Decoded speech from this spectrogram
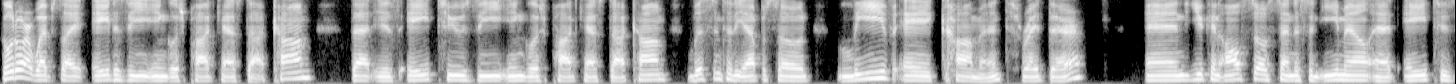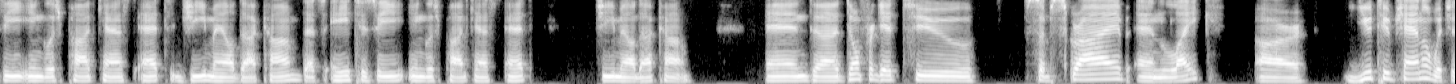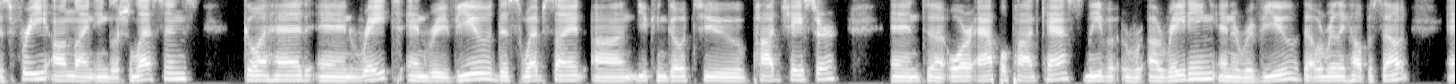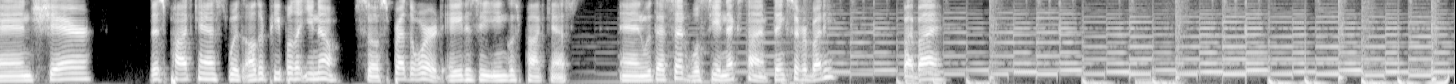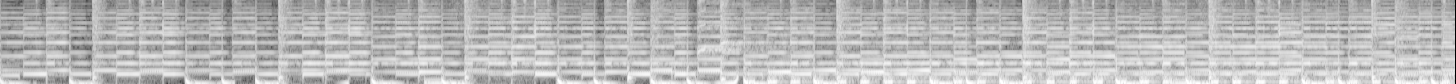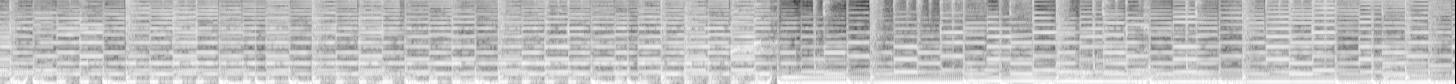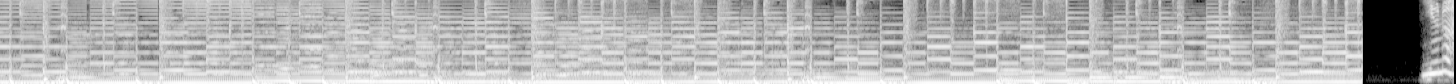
go to our website, A to Z English Podcast.com. That is A to Z English Podcast.com. Listen to the episode, leave a comment right there. And you can also send us an email at A to Z English Podcast at gmail.com. That's A to Z English Podcast at gmail.com. And uh, don't forget to subscribe and like our YouTube channel, which is free online English lessons. Go ahead and rate and review this website on you can go to Podchaser and uh, or Apple Podcasts, leave a, a rating and a review that will really help us out and share this podcast with other people that you know. So spread the word, A to Z English Podcast. And with that said, we'll see you next time. Thanks everybody. Bye-bye. You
